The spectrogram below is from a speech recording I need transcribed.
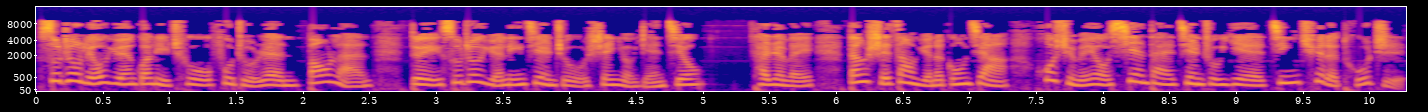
苏州留园管理处副主任包兰对苏州园林建筑深有研究。他认为，当时造园的工匠或许没有现代建筑业精确的图纸，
